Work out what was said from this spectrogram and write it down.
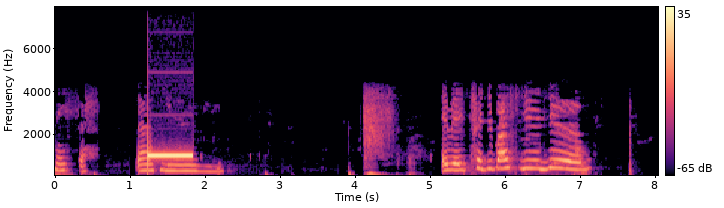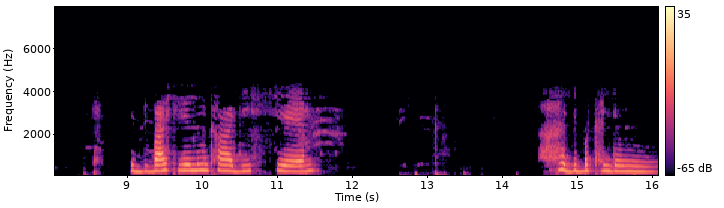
neyse. Ben filmimi. Evet hadi başlayalım. Hadi başlayalım kardeşim. Hadi bakalım.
